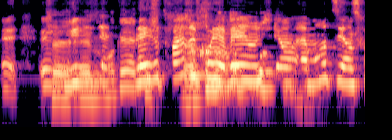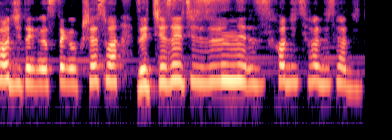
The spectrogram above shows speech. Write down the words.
E, Czy, Widzicie, mogę na jego twarzy pojawiają się emocje, on schodzi tego, z tego krzesła, zejdźcie, zejdźcie, schodzić, schodzić, schodzić.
